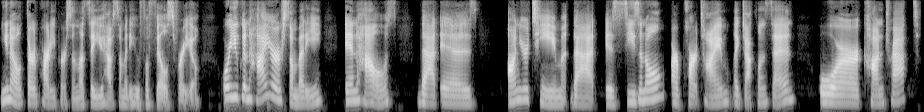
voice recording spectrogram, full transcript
you know, third party person. Let's say you have somebody who fulfills for you, or you can hire somebody in house that is on your team that is seasonal or part time, like Jacqueline said, or contract,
